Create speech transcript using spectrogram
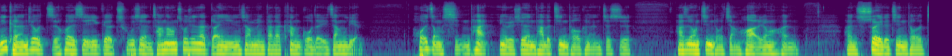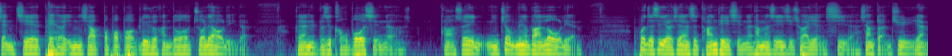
你可能就只会是一个出现常常出现在短影音上面大家看过的一张脸或一种形态。因为有些人他的镜头可能就是他是用镜头讲话的，用很很碎的镜头剪接配合音效，啵啵啵。例如很多做料理的，可能你不是口播型的啊，所以你就没有办法露脸。或者是有些人是团体型的，他们是一起出来演戏的，像短剧一样。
